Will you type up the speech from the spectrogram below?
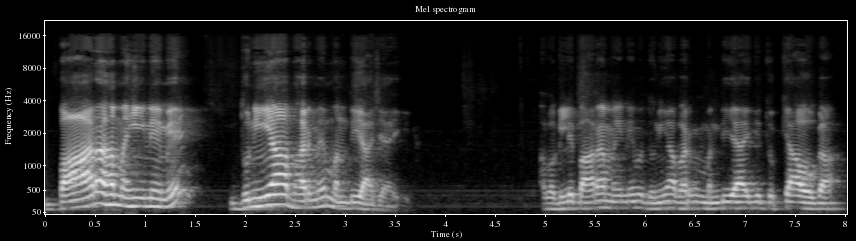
12 महीने में दुनिया भर में मंदी आ जाएगी। अब अगले 12 महीने में दुनिया भर में मंदी आएगी तो क्या होगा?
